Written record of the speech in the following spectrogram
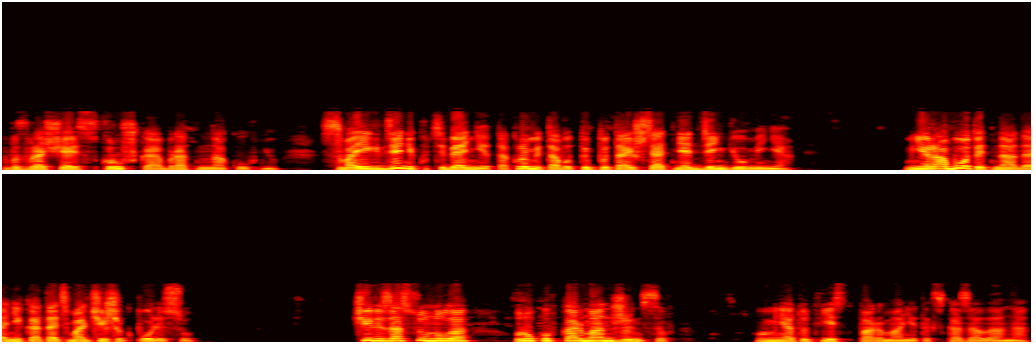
возвращаясь с кружкой обратно на кухню. «Своих денег у тебя нет, а кроме того, ты пытаешься отнять деньги у меня». Мне работать надо, а не катать мальчишек по лесу. Чили засунула руку в карман джинсов. «У меня тут есть пара монеток», — сказала она.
